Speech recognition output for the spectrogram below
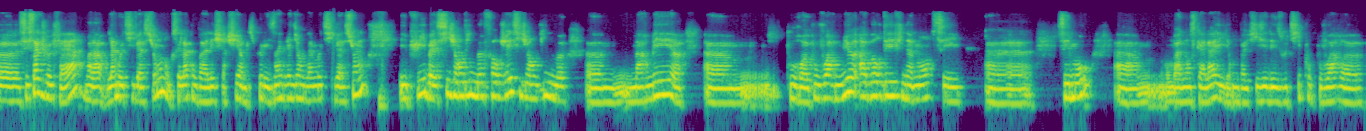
euh, c'est ça que je veux faire, voilà, la motivation. Donc c'est là qu'on va aller chercher un petit peu les ingrédients de la motivation. Et puis, bah, si j'ai envie de me forger, si j'ai envie de me euh, m'armer euh, pour pouvoir mieux aborder finalement ces ces mots, bon bah dans ce cas-là, on va utiliser des outils pour pouvoir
